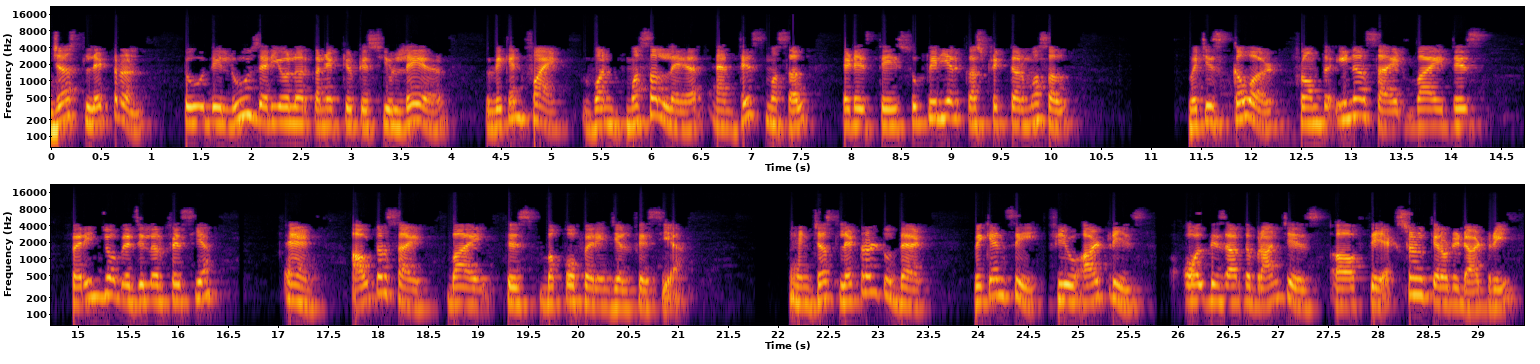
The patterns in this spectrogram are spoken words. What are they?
Just lateral to the loose areolar connective tissue layer, we can find one muscle layer and this muscle, it is the superior constrictor muscle which is covered from the inner side by this pharyngobasilar fascia and outer side by this buccopharyngeal fascia. And just lateral to that, we can see few arteries. All these are the branches of the external carotid artery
